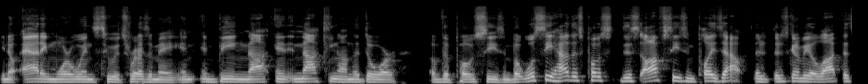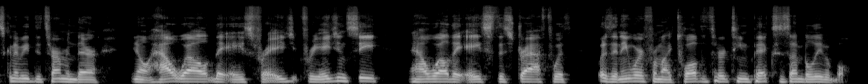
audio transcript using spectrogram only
you know, adding more wins to its resume and, and being not and knocking on the door of the postseason. But we'll see how this post this offseason plays out. There, there's going to be a lot that's going to be determined there. You know how well they ace free, free agency and how well they ace this draft with what is it anywhere from like 12 to 13 picks is unbelievable.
